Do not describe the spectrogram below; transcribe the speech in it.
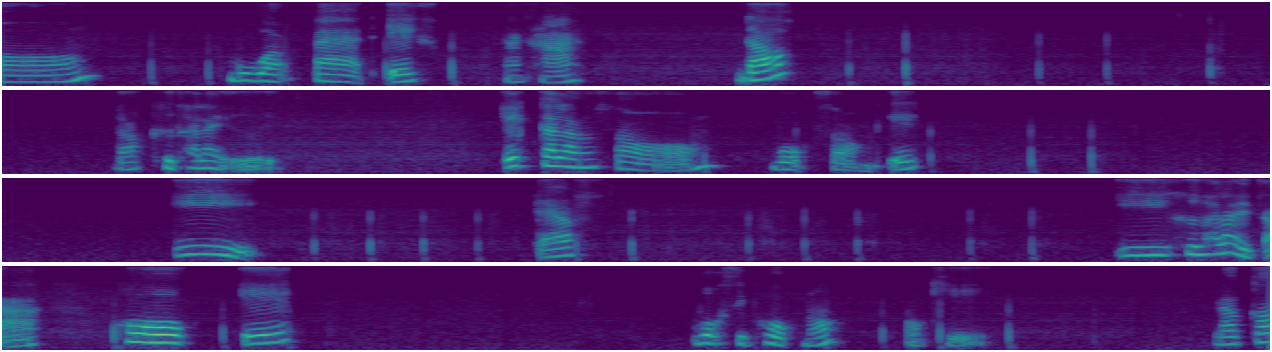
องบวกแปด x นะคะ dog dog คือเท่าไหร่เอ่ย x กำลังสองบวกสอง x e f e คือเท่าไหร่จ๊ะหก x บวกสิบหกเนาะโอเค แล้วก็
